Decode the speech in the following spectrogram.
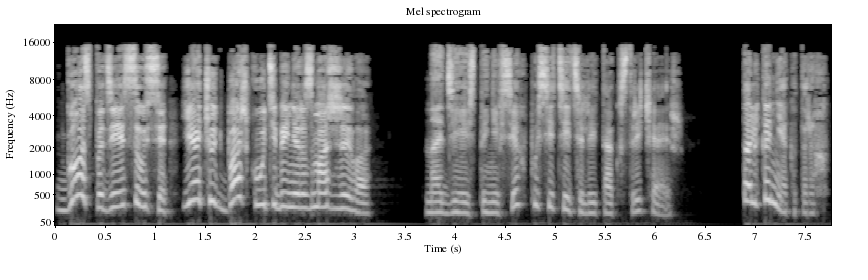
«Господи Иисусе, я чуть башку тебе не размозжила!» Надеюсь, ты не всех посетителей так встречаешь. Только некоторых,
